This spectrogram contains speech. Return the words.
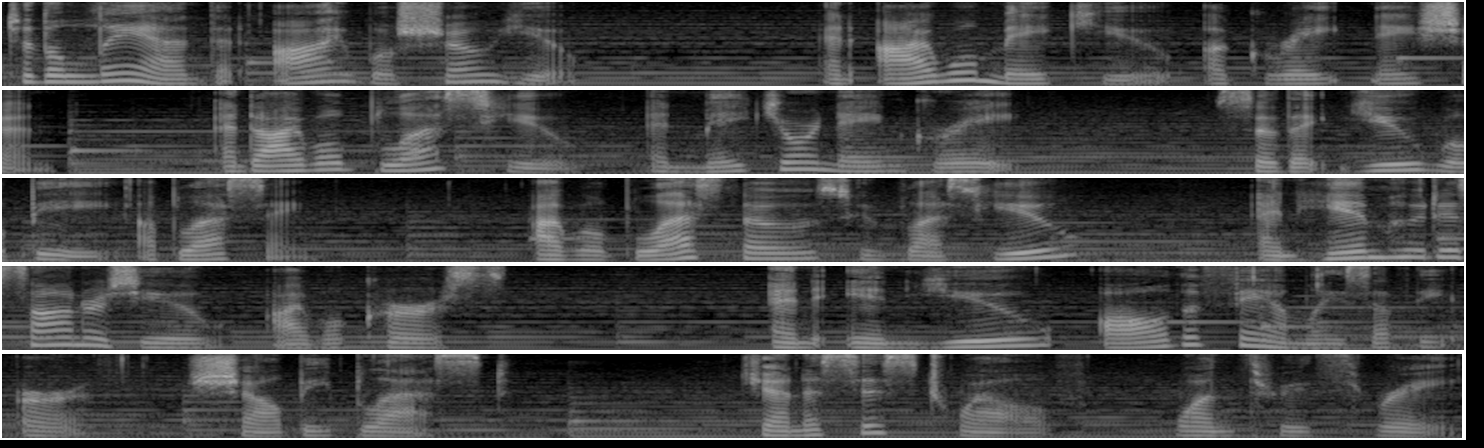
to the land that I will show you, and I will make you a great nation, and I will bless you and make your name great so that you will be a blessing. I will bless those who bless you, and him who dishonors you I will curse. And in you all the families of the earth shall be blessed. Genesis 12 1 through 3.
